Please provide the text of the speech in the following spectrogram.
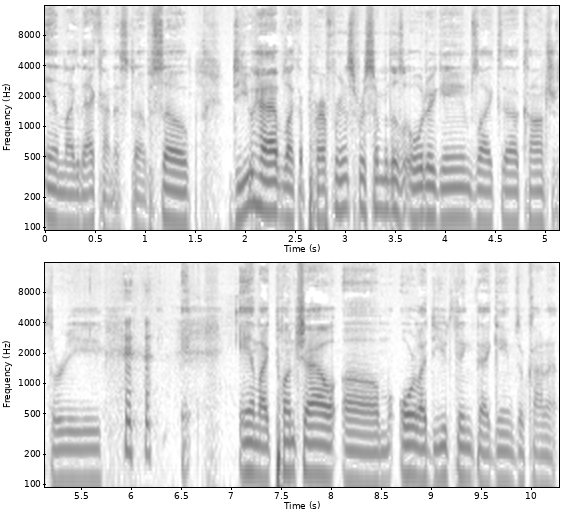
and, like that kind of stuff so do you have like a preference for some of those older games like uh, contra 3 and like punch out um or like do you think that games have kind of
